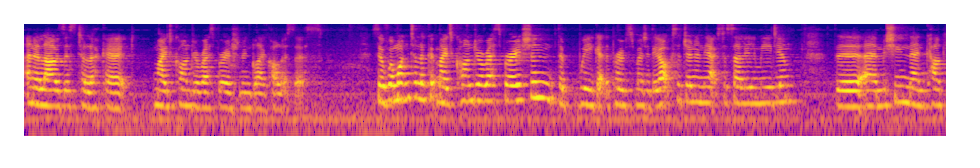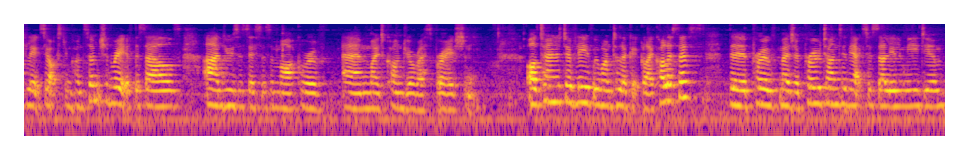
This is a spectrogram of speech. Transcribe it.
and allows us to look at mitochondrial respiration and glycolysis. So if we're wanting to look at mitochondrial respiration, the, we get the probes to measure the oxygen in the extracellular medium. The uh, machine then calculates the oxygen consumption rate of the cells and uses this as a marker of um, mitochondrial respiration. Alternatively, if we want to look at glycolysis, the probes measure protons in the extracellular medium,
